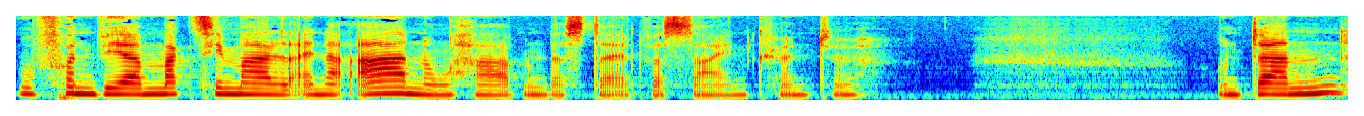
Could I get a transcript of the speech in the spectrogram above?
wovon wir maximal eine Ahnung haben, dass da etwas sein könnte. Und dann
